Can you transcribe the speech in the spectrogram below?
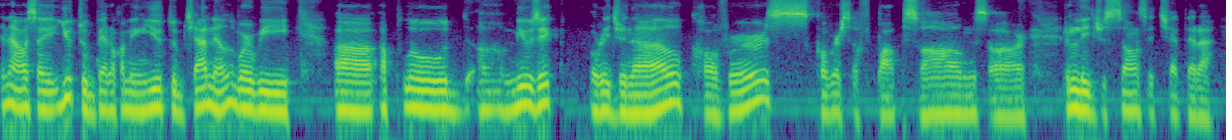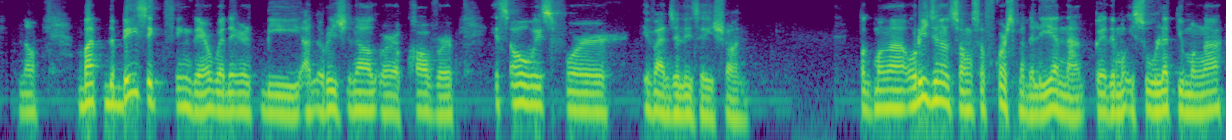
And now sa YouTube, meron kaming YouTube channel where we uh, upload uh, music original covers, covers of pop songs or religious songs, etc. No, but the basic thing there, whether it be an original or a cover, it's always for evangelization. Pag mga original songs, of course, madali yan na pwede mo isulat yung mga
